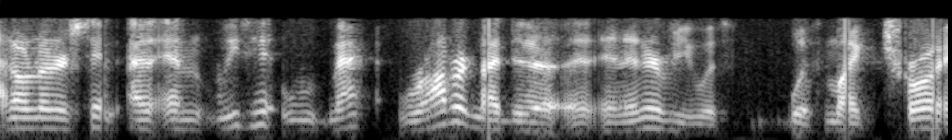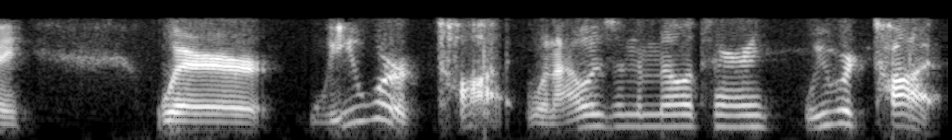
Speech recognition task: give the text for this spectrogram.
I don't understand. And, and we hit Matt, Robert and I did a, an interview with with Mike Troy, where we were taught when I was in the military, we were taught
